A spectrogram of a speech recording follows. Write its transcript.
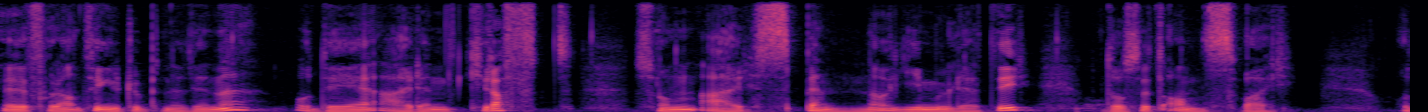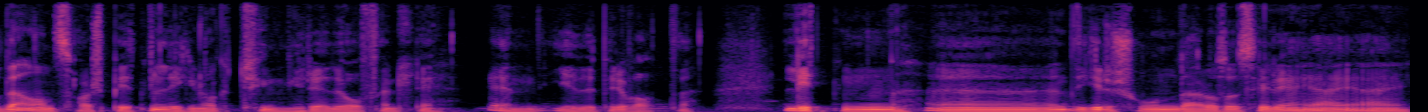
eh, foran fingertuppene dine. Og det er en kraft som er spennende og gir muligheter, men det er også et ansvar. Og den ansvarsbiten ligger nok tyngre i det offentlige enn i det private. Liten eh, digresjon der også, Silje. Jeg, jeg,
